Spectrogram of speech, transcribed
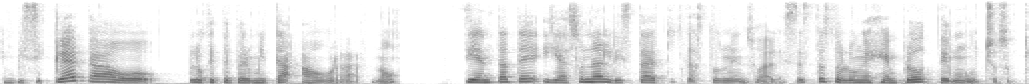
en bicicleta o lo que te permita ahorrar, ¿no? Siéntate y haz una lista de tus gastos mensuales. Este es solo un ejemplo de muchos, ¿ok?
